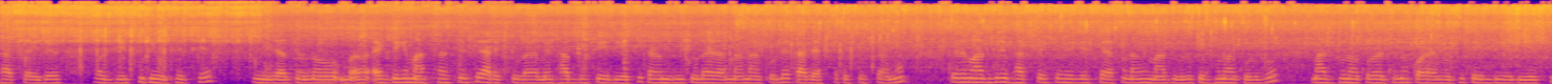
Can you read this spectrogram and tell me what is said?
ভাতটা যে অলরেডি ফুটে উঠেছে। যার জন্য একদিকে মাছ ভাজতেছি, আরেক চুলায় আমি ভাত বসিয়ে দিয়েছি। কারণ দুই চুলায় রান্না না করলে কাজ একসাথে শেষ হয় না। তো যে মাছগুলি ভাত শেষ হয়ে গেছে, এখন আমি মাছগুলোকে ভুনা করব। মাছ ভুনা করার জন্য কড়াইয়ের মধ্যে তেল দিয়ে দিয়েছি।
